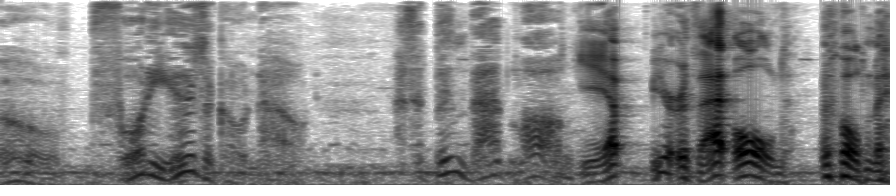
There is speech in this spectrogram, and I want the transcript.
Oh, 40 years ago now. Has it been that long? Yep, you're that old, old man.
